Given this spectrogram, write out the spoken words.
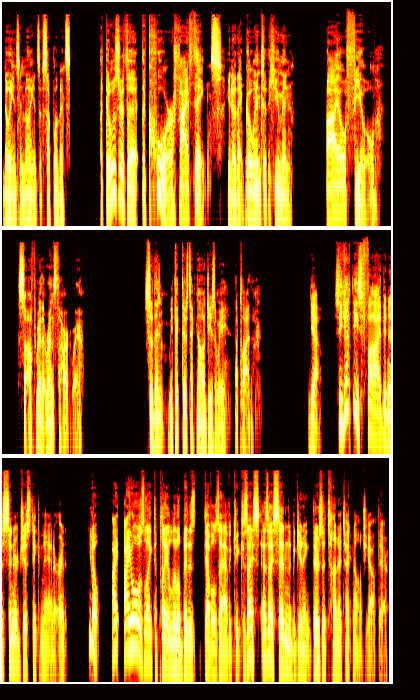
millions and millions of supplements but those are the the core five things, you know, that go into the human biofield, software that runs the hardware. So then we pick those technologies and we apply them. Yeah. So you got these five in a synergistic manner. And, you know, I, I always like to play a little bit as devil's advocate because I, as I said in the beginning, there's a ton of technology out there.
